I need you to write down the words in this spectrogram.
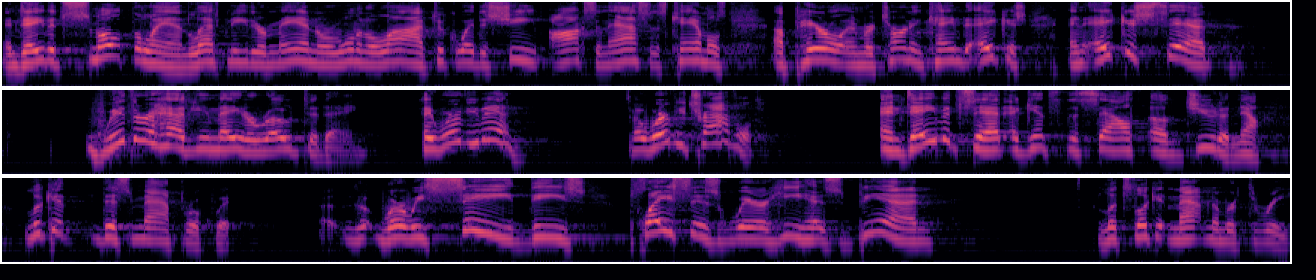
And David smote the land, left neither man nor woman alive, took away the sheep, oxen, asses, camels, apparel, and returned and came to Achish. And Achish said, Whither have you made a road today? Hey, where have you been? Where have you traveled? And David said, Against the south of Judah. Now, look at this map real quick, uh, where we see these places where he has been, let's look at map number three.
